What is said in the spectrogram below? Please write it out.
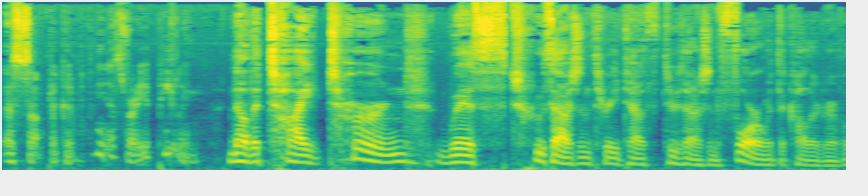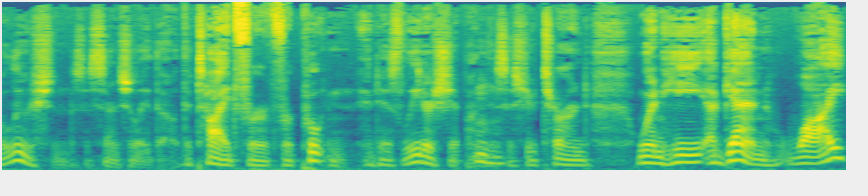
a supplicant. I think that's very appealing. Now, the tide turned with 2003 to 2004 with the colored revolutions, essentially, though. The tide for, for Putin and his leadership on mm-hmm. this issue turned when he, again, why?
